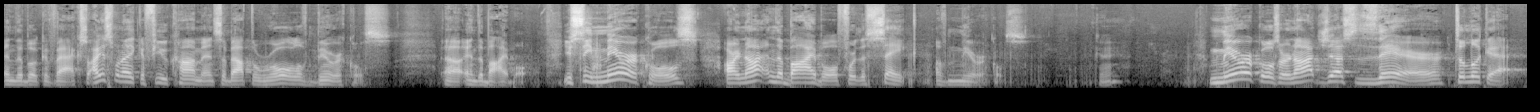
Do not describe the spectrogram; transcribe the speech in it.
in the book of Acts. So I just want to make a few comments about the role of miracles uh, in the Bible. You see, miracles are not in the Bible for the sake of miracles. Okay? Miracles are not just there to look at.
